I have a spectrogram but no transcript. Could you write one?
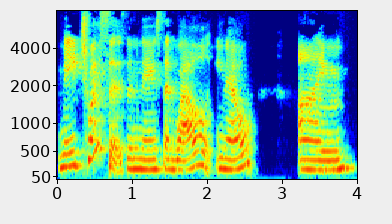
made choices and they said, well, you know, I'm,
